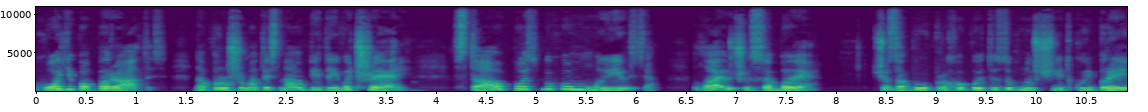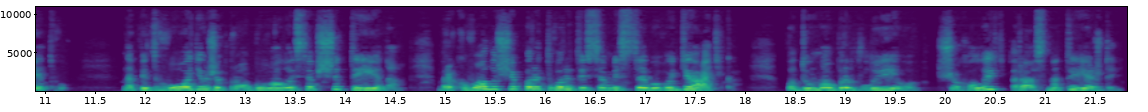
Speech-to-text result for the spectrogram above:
Годі попиратись, напрошуватись на обіди й вечері. Став посміхом мився, лаючи себе, що забув прохопити зубну щітку й бритву. На підводі вже пробувалася щетина, бракувало ще перетворитися місцевого дядька. Подумав бродливо, що голить раз на тиждень.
